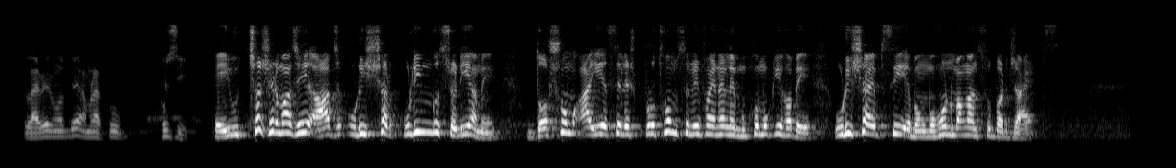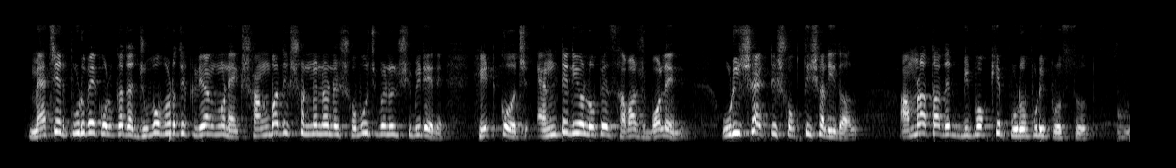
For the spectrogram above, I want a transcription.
ক্লাবের মধ্যে, আমরা খুব খুশি। এই উচ্ছ্বাসের মাঝে আজ উড়িষ্যার কুলিঙ্গ স্টেডিয়ামে দশম আইএসএল এর প্রথম সেমিফাইনালে মুখোমুখি হবে উড়িষ্যা এফসি এবং মোহনবাগান সুপার জায়ান্টস। ম্যাচের পূর্বে কলকাতা যুব ভারতী ক্রীড়াঙ্গনে এক সাংবাদিক সম্মেলনে সবুজ মেরুন শিবিরের head coach Antonio Lopez Habas বলেন উড়িষ্যা একটি শক্তিশালী দল। আমরা তাদের বিপক্ষে পুরোপুরি প্রস্তুত। Uh.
